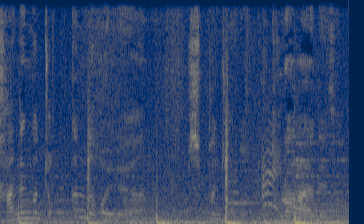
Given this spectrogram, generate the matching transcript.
가는 건 조금 더 걸려요. 한 10분 정도? 돌아가야 돼서.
